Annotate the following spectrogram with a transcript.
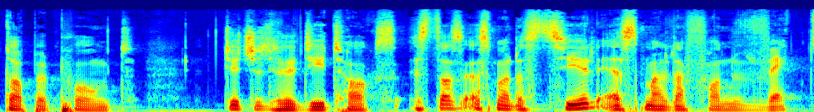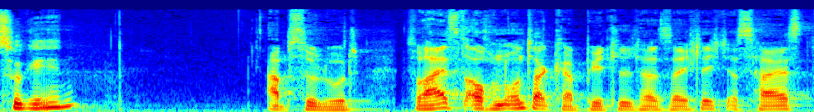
Doppelpunkt, Digital Detox. Ist das erstmal das Ziel, erstmal davon wegzugehen? Absolut. So heißt auch ein Unterkapitel tatsächlich. Das heißt,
